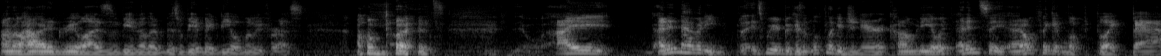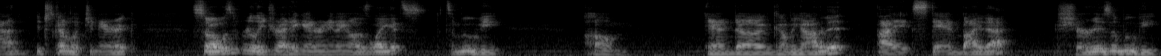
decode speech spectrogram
I don't know how I didn't realize this would be another. This would be a big deal movie for us. Um, but I I didn't have any. It's weird because it looked like a generic comedy. I, would, I didn't say. I don't think it looked like bad. It just kind of looked generic. So I wasn't really dreading it or anything. I was like, it's it's a movie. Um, and uh, coming out of it, I stand by that. Sure is a movie.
